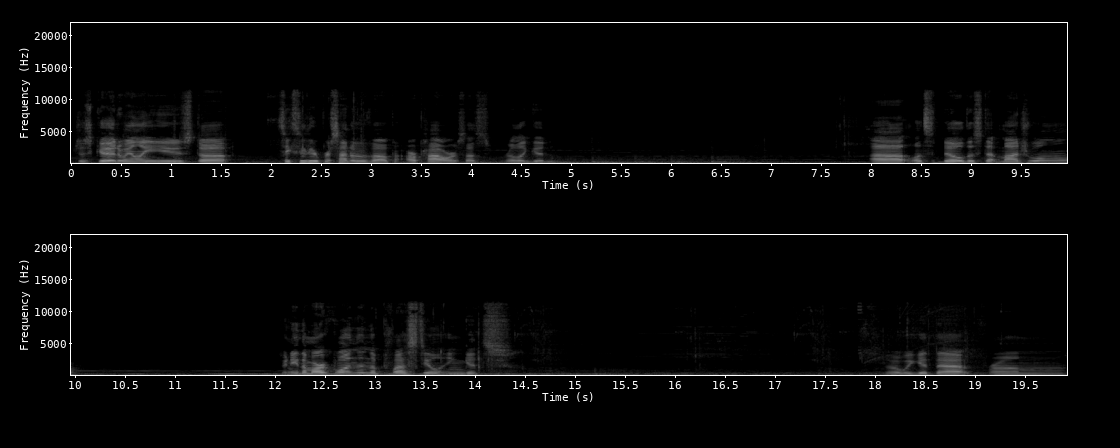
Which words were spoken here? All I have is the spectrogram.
Which is good. We only used uh, 63% of uh, our power, so that's really good. Uh, let's build a depth module. We need the Mark 1 and the plasteel ingots. So we get that from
